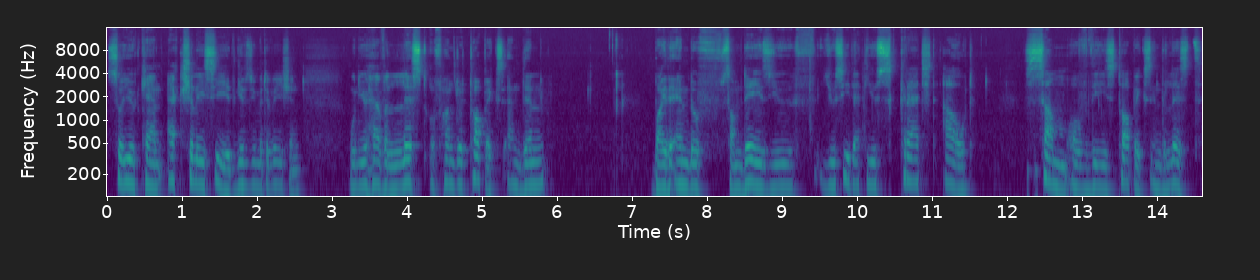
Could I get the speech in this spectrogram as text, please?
So you can actually see it gives you motivation. When you have a list of 100 topics and then by the end of some days you you see that you scratched out some of these topics in the list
